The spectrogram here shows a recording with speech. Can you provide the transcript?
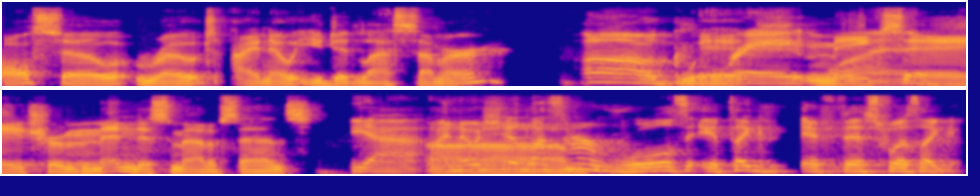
also wrote "I Know What You Did Last Summer," Oh, great. which makes one. a tremendous amount of sense. yeah. I know she had less um, her rules. It's like if this was like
